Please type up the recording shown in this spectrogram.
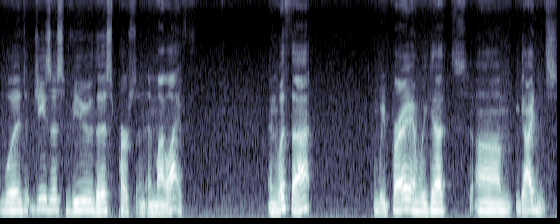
would Jesus view this person in my life? And with that, we pray and we get um, guidance.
